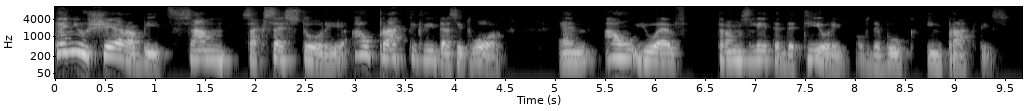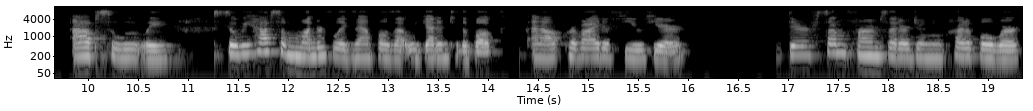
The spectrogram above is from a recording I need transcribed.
can you share a bit some success story? How practically does it work? And how you have translated the theory of the book in practice? Absolutely. So we have some wonderful examples that we get into the book, and I'll provide a few here. There are some firms that are doing incredible work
